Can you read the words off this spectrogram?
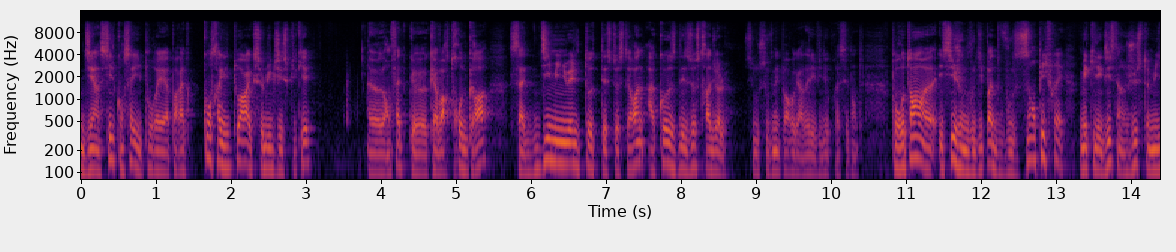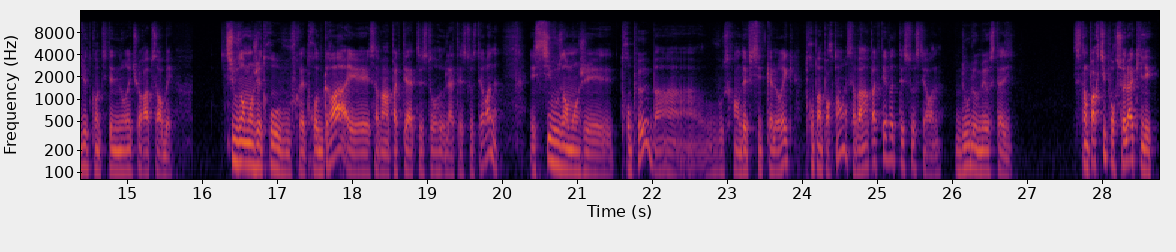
dit ainsi, le conseil il pourrait apparaître contradictoire avec celui que j'expliquais, euh, en fait qu'avoir trop de gras, ça diminuait le taux de testostérone à cause des œstradiols. Si vous vous souvenez pas, regardez les vidéos précédentes. Pour autant, euh, ici, je ne vous dis pas de vous empiffrer, mais qu'il existe un juste milieu de quantité de nourriture absorbée. Si vous en mangez trop, vous ferez trop de gras et ça va impacter la, la testostérone. Et si vous en mangez trop peu, ben, vous serez en déficit calorique trop important et ça va impacter votre testostérone, d'où l'homéostasie. C'est en partie pour cela qu'il est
